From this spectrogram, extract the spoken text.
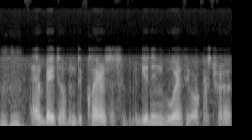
Mm-hmm. And Beethoven declares this at the beginning where the orchestra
